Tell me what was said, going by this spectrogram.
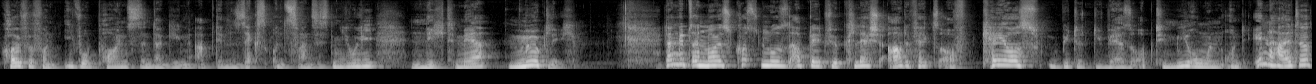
Käufe von Evo Points sind dagegen ab dem 26. Juli nicht mehr möglich. Dann gibt es ein neues kostenloses Update für Clash Artifacts of Chaos, bietet diverse Optimierungen und Inhalte,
